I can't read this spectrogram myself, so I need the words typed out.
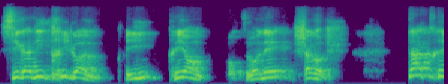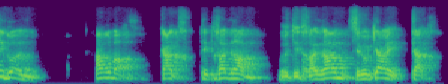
S'il a dit Trigon, tri, triangle, monnaie, chagoche. Tatrigon, arba, 4, tétragramme. Le tétragramme, c'est le carré, 4.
